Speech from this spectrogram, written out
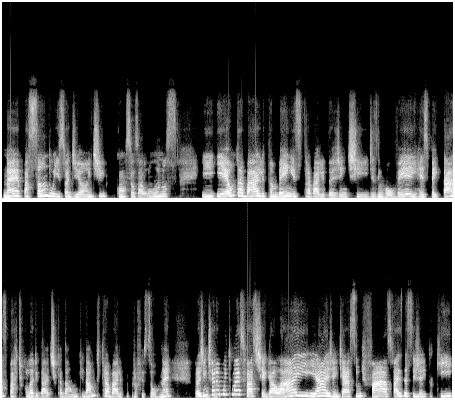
né, passando isso adiante com seus alunos. E, e, é um trabalho também, esse trabalho da gente desenvolver e respeitar as particularidades de cada um, que dá muito trabalho para o professor, né? Para a gente era muito mais fácil chegar lá e, e, ah, gente, é assim que faz, faz desse jeito aqui.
